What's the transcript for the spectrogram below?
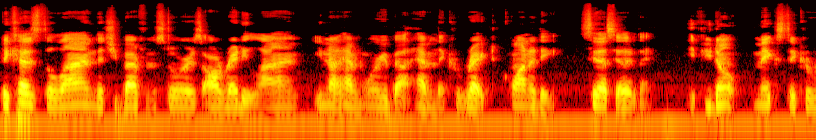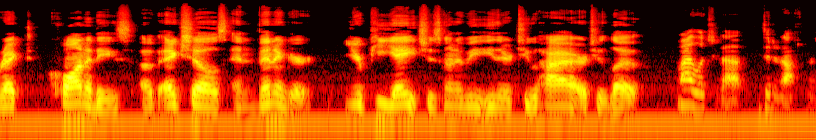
because the lime that you buy from the store is already lime, you're not having to worry about having the correct quantity. See, that's the other thing. If you don't mix the correct quantities of eggshells and vinegar, your pH is going to be either too high or too low. Well, I looked it up. Did it off of,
